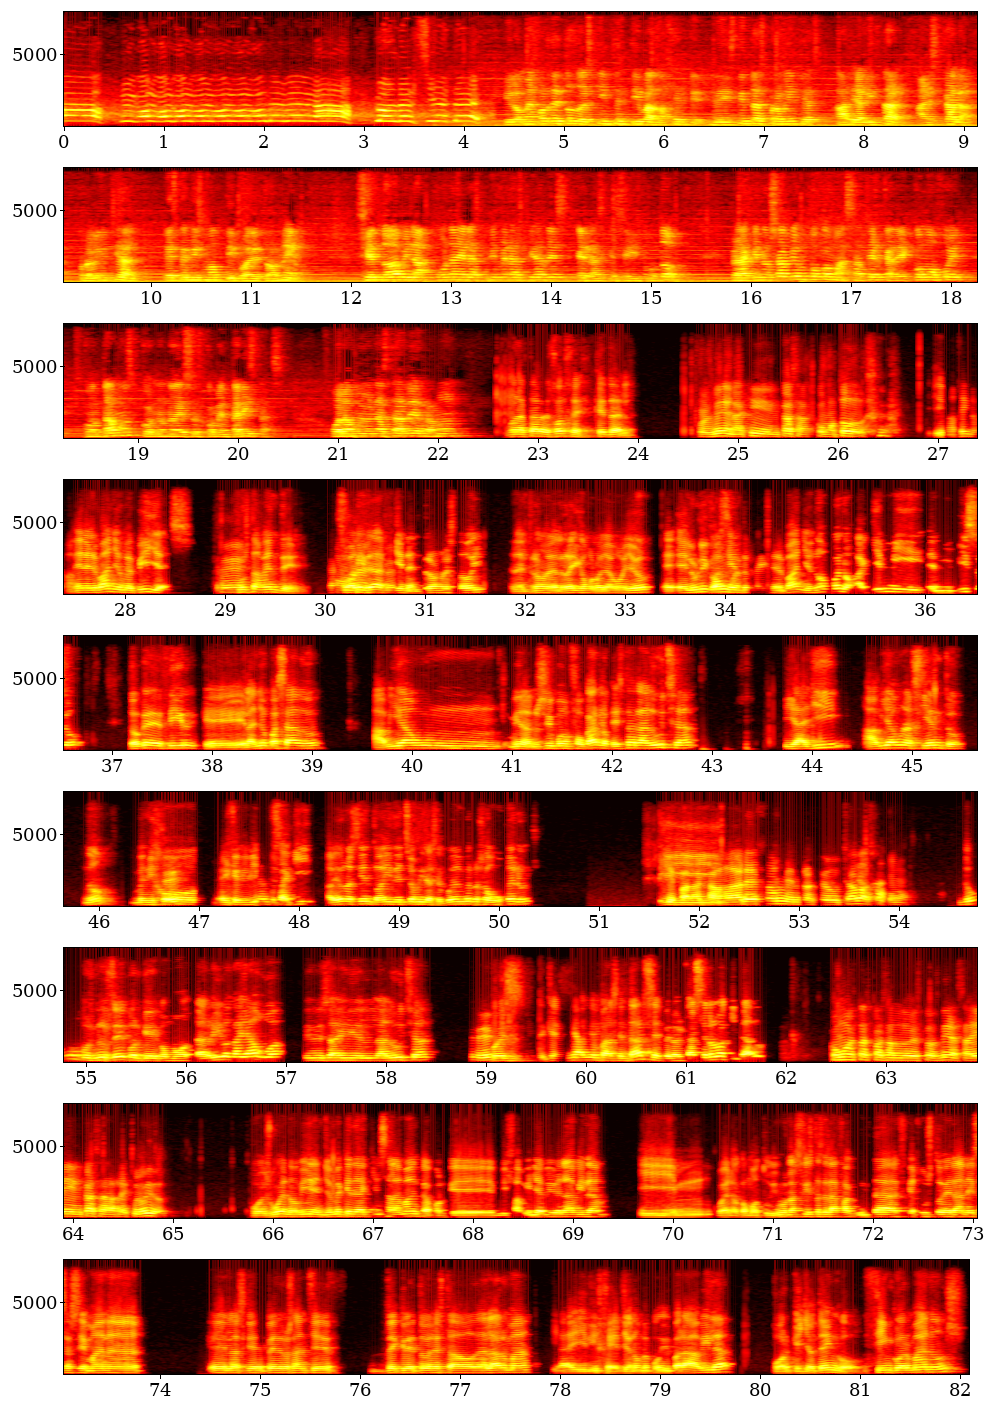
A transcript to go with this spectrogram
y gol, gol, gol, gol, gol, gol, gol del belga, gol del 7. Y lo mejor de todo es que incentivado a gente de distintas provincias a realizar a escala provincial este mismo tipo de torneo, siendo Ávila una de las primeras ciudades en las que se disputó. Para que nos hable un poco más acerca de cómo fue, contamos con uno de sus comentaristas. Hola, muy buenas tardes, Ramón. Buenas tardes, Jorge. ¿Qué tal? Pues bien, aquí en casa, como todos. Imagino. En el baño me pillas. Eh, Justamente. Casualidad, hombre. aquí en el trono estoy. En el trono del rey, como lo llamo yo. Eh, El único asiento que hay en el baño, ¿no? Bueno, aquí en mi, en mi piso, tengo que decir que el año pasado había un. Mira, no sé si puedo enfocarlo. Esta es la ducha y allí había un asiento, ¿no? Me dijo el que vivía antes aquí. Había un asiento ahí. De hecho, mira, se pueden ver los agujeros. ¿Y para cagar eso mientras te duchabas o cómo? No, pues no sé, porque como de arriba cae agua, tienes ahí en la ducha, Sí. pues que tenía alguien para sentarse, pero el casero lo ha quitado. ¿Cómo estás pasando estos días ahí en casa, recluido? Pues bueno, bien, yo me quedé aquí en Salamanca porque mi familia vive en Ávila y mm, bueno, como tuvimos las fiestas de la facultad, que justo eran esa semana en las que Pedro Sánchez decretó el estado de alarma y ahí dije, yo no me puedo ir para Ávila porque yo tengo cinco hermanos,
